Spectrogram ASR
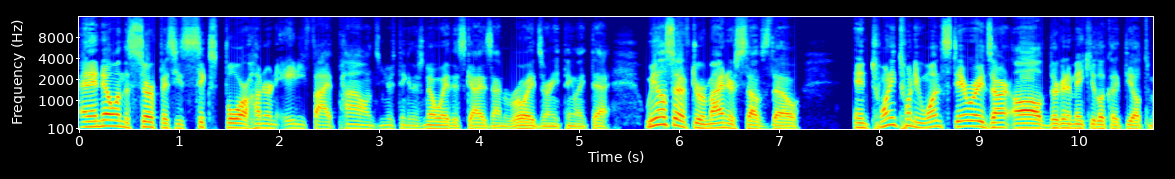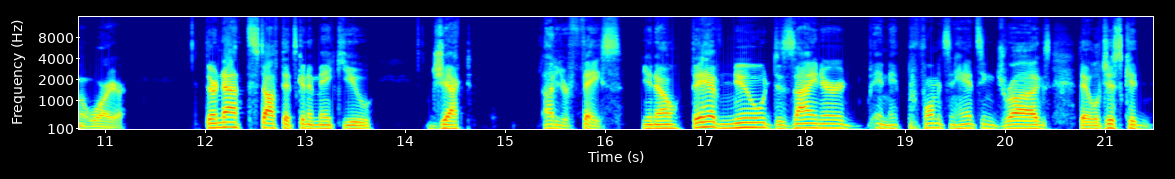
And I know on the surface he's 6'4, 185 pounds, and you're thinking there's no way this guy's on roids or anything like that. We also have to remind ourselves, though, in 2021, steroids aren't all they're going to make you look like the ultimate warrior. They're not stuff that's going to make you jacked out of your face. You know, they have new designer and performance enhancing drugs that will just could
